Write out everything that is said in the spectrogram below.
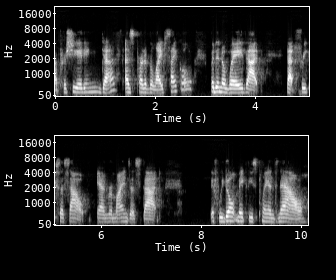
appreciating death as part of the life cycle but in a way that that freaks us out and reminds us that if we don't make these plans now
